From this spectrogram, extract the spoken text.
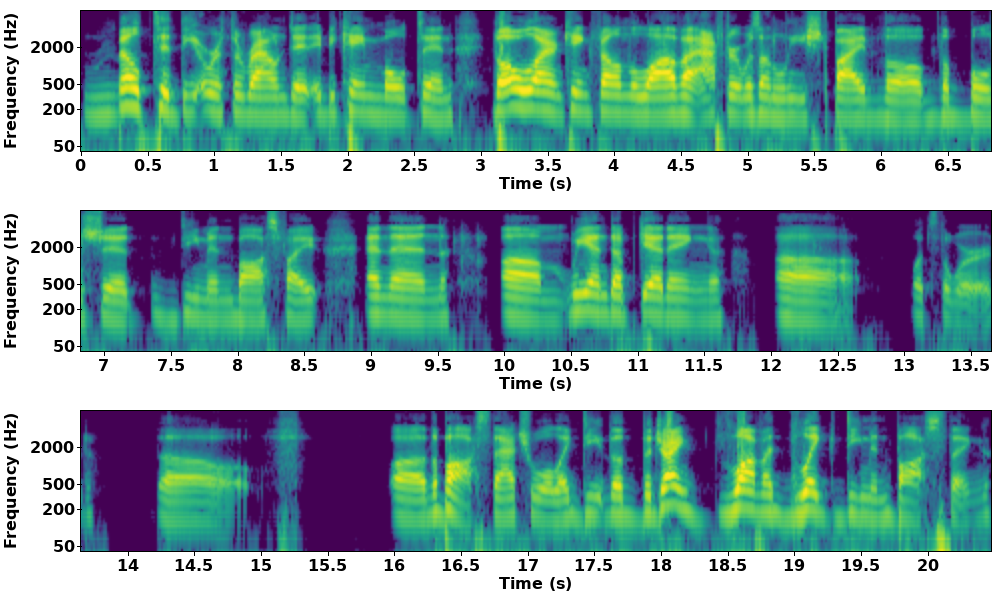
melted the earth around it. It became molten. The old Iron King fell in the lava after it was unleashed by the the bullshit demon boss fight, and then um we end up getting uh what's the word the uh the boss the actual like de- the the giant lava lake demon boss thing.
